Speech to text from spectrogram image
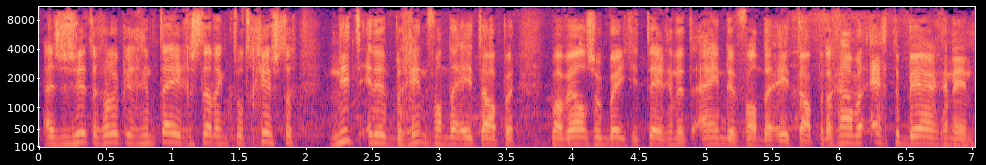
En ze zitten gelukkig in tegenstelling tot gisteren niet in het begin van de etappe. Maar wel zo'n beetje tegen het einde van de etappe. Dan gaan we echt de bergen in.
